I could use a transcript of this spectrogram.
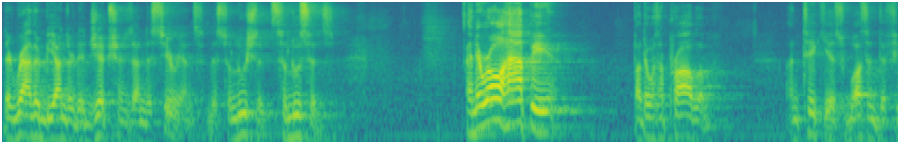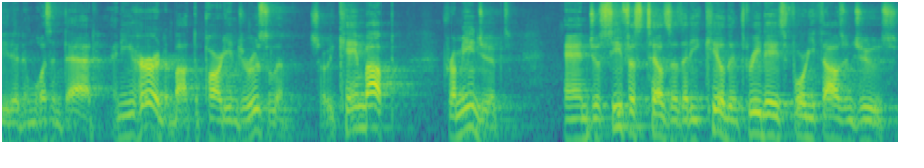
They'd rather be under the Egyptians than the Syrians, the Seleucids. And they were all happy, but there was a problem. Antiochus wasn't defeated and wasn't dead. And he heard about the party in Jerusalem. So he came up from Egypt. And Josephus tells us that he killed in three days 40,000 Jews,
